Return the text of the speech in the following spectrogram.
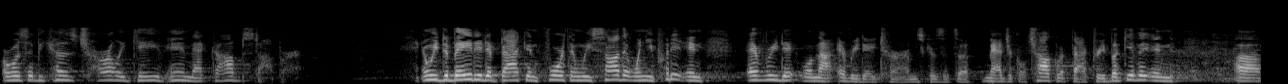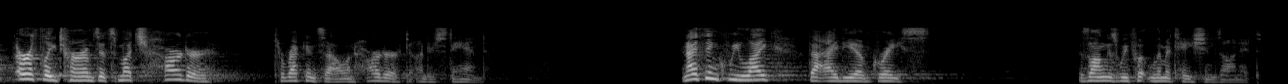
Or was it because Charlie gave in that gobstopper? And we debated it back and forth, and we saw that when you put it in everyday, well, not everyday terms, because it's a magical chocolate factory, but give it in uh, earthly terms, it's much harder to reconcile and harder to understand. And I think we like the idea of grace as long as we put limitations on it.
